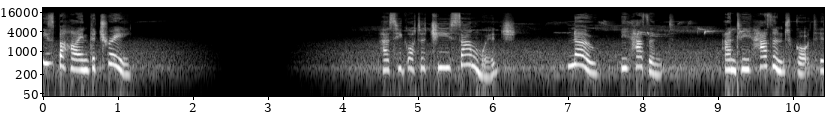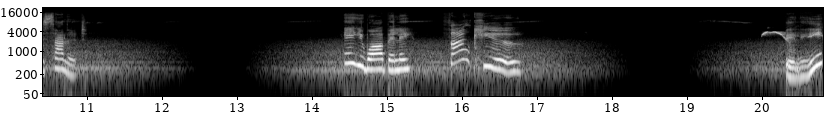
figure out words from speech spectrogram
He's behind the tree. Has he got a cheese sandwich? No, he hasn't. And he hasn't got his salad. Here you are, Billy. Thank you. Billy,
